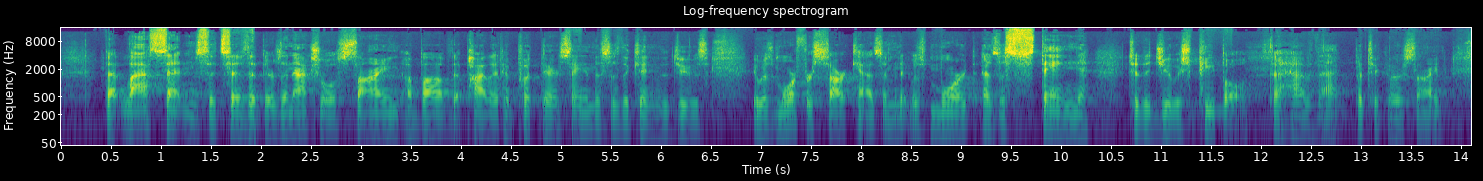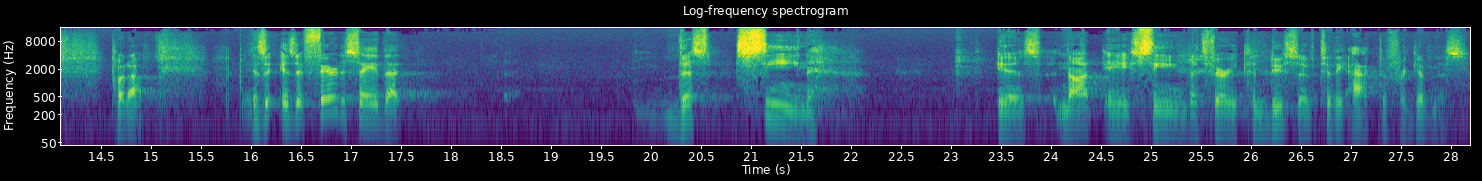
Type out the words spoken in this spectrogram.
that last sentence that says that there's an actual sign above that Pilate had put there saying, This is the king of the Jews. It was more for sarcasm and it was more as a sting to the Jewish people to have that particular sign put up. Is it, is it fair to say that this scene is not a scene that's very conducive to the act of forgiveness?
